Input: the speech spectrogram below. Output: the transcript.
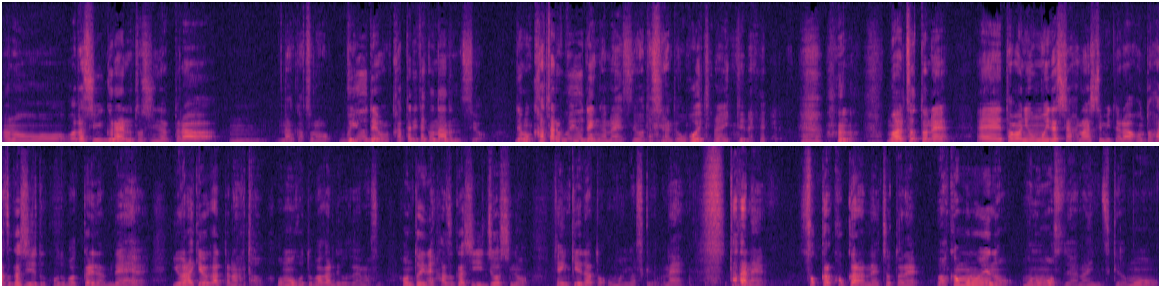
あのー、私ぐらいの年になったら、うん、なんかその武勇伝を語りたくなるんですよ。でも語る武勇伝がないですね私なんて。覚えてないってね。まあちょっとね、えー、たまに思い出して話してみたら本当恥ずかしいことばっかりなんで言わなきゃよかったなと思うことばかりでございます。本当にね恥ずかしい上司の典型だと思いますけどもね。ただねそっからこっからねちょっとね若者への物申すではないんですけども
